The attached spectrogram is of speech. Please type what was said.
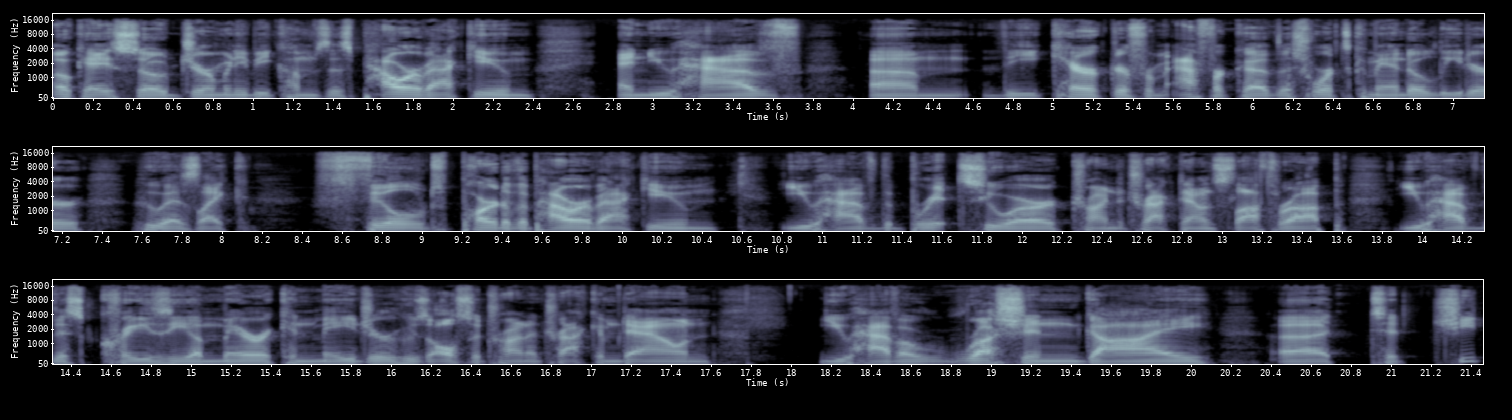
okay so germany becomes this power vacuum and you have um, the character from africa the Schwarzkommando leader who has like filled part of the power vacuum. You have the brits who are trying to track down slothrop. You have this crazy american major who's also trying to track him down. You have a russian guy uh Tachit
